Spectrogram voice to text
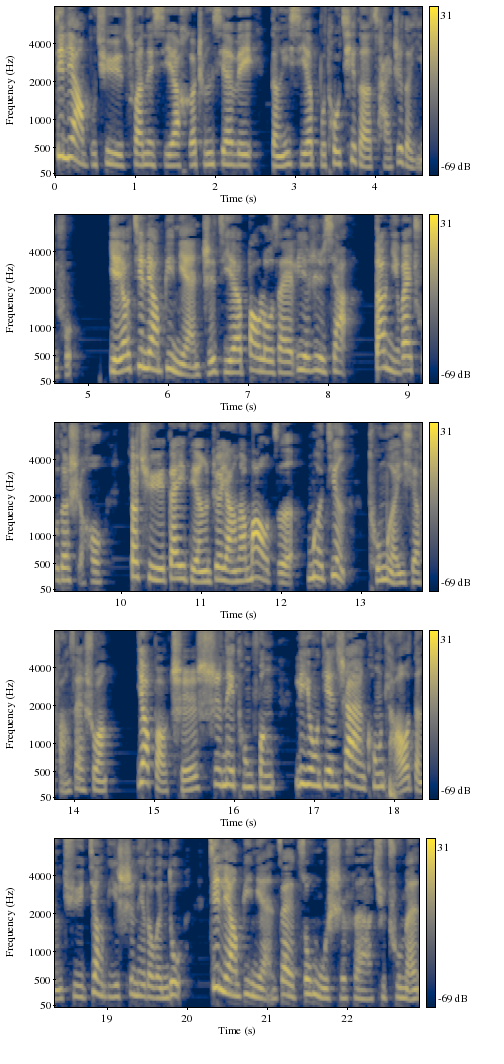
尽量不去穿那些合成纤维等一些不透气的材质的衣服。也要尽量避免直接暴露在烈日下。当你外出的时候，要去戴一顶遮阳的帽子、墨镜，涂抹一些防晒霜，要保持室内通风。利用电扇、空调等去降低室内的温度，尽量避免在中午时分啊去出门，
